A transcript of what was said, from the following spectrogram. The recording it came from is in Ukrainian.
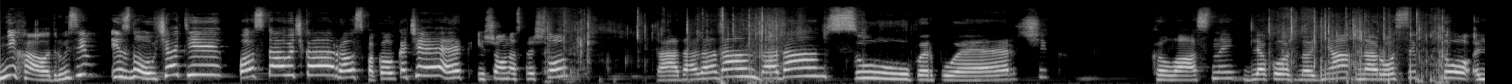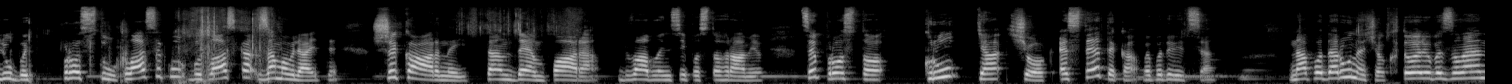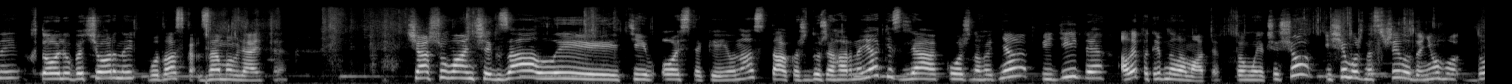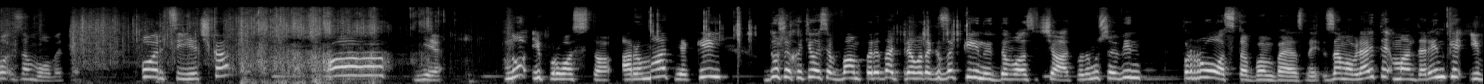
Ніхао, друзі! І знову в чаті поставочка, розпаковка чек. І що у нас прийшло? Та-да-да-дан, да-дан. Супер пуерчик. Класний для кожного дня на розсип. Хто любить просту класику, будь ласка, замовляйте. Шикарний тандем пара, два блинці по 100 грамів. Це просто крутячок. Естетика, ви подивіться. На подаруночок. Хто любить зелений, хто любить чорний, будь ласка, замовляйте. Чашуванчик залетів. Ось такий у нас. Також дуже гарна якість для кожного дня підійде, але потрібно ламати. Тому, якщо що, іще можна шило до нього дозамовити. Порцієчка. О, є. Ну і просто аромат, який дуже хотілося б вам передати, прямо так закинуть до вас в чат, тому що він просто бомбезний. Замовляйте мандаринки і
